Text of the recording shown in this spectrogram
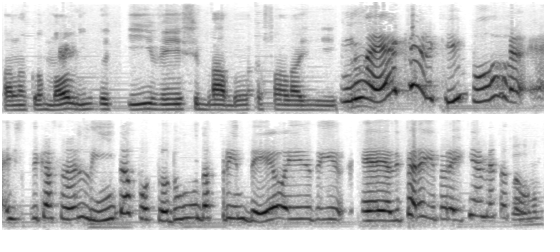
falando com mó lindo aqui, e vem esse babaca falar de. Não é, cara? Que porra. A explicação é linda, pô. Todo mundo aprendeu. E, e, é, ele, peraí, peraí. Quem é Todo Metatron? mundo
